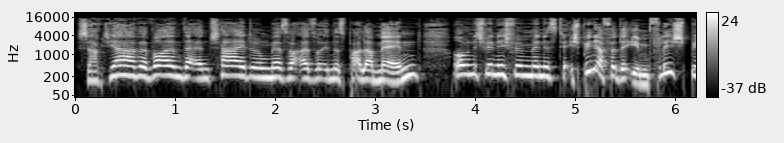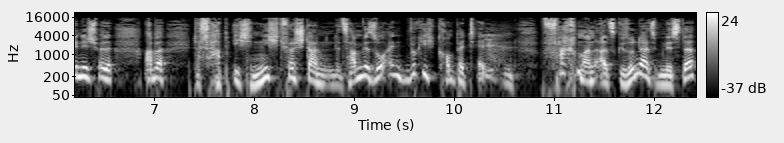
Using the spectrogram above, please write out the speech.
sagt, ja, wir wollen der Entscheidung so also in das Parlament und ich bin nicht für ein Ministerium. Ich bin ja für die Impfpflicht, bin ich für die, aber das habe ich nicht verstanden. Jetzt haben wir so einen wirklich kompetenten Fachmann als Gesundheitsminister.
